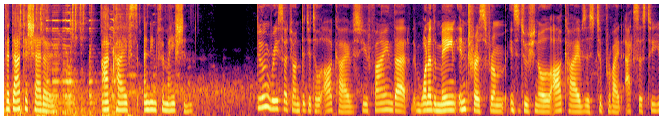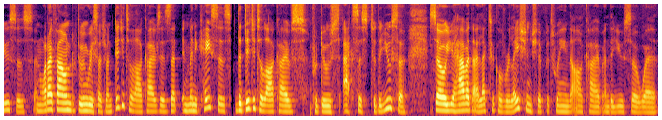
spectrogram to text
The data shadow archives, and information. Doing research on digital archives, you find that one of the main interests from institutional archives is to provide access to users. And what I found doing research on digital archives is that in many cases, the digital archives produce access to the user. So you have a dialectical relationship between the archive and the user where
